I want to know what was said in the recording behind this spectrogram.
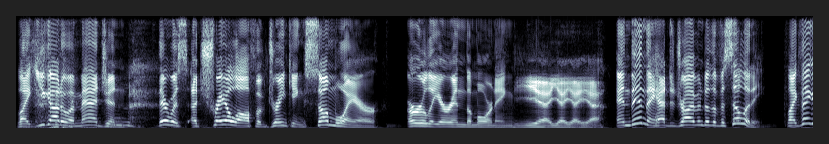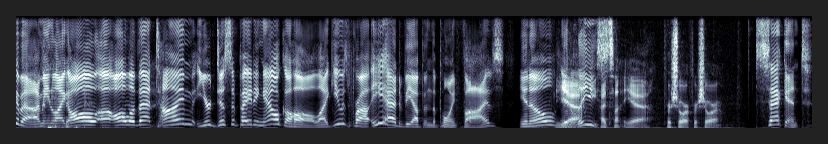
Like you got to imagine there was a trail off of drinking somewhere earlier in the morning, Yeah, yeah, yeah, yeah. and then they had to drive him to the facility. Like think about, it. I mean, like all uh, all of that time, you're dissipating alcohol. Like he was probably he had to be up in the point fives, you know, Yeah. at least. Yeah, for sure, for sure. Second,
